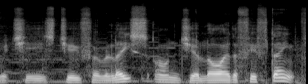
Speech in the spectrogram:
which is due for release on July the 15th.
